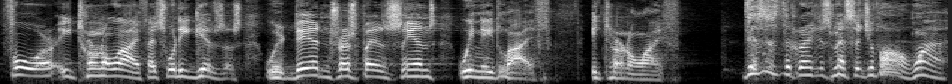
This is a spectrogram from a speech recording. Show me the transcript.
for eternal life. That's what He gives us. We're dead in trespass sins. We need life, eternal life. This is the greatest message of all. Why?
